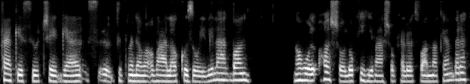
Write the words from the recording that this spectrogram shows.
felkészültséggel mondjam, a vállalkozói világban, ahol hasonló kihívások előtt vannak emberek,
